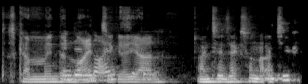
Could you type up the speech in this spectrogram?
das kam in den, in den 90er, 90er Jahren. 1996?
